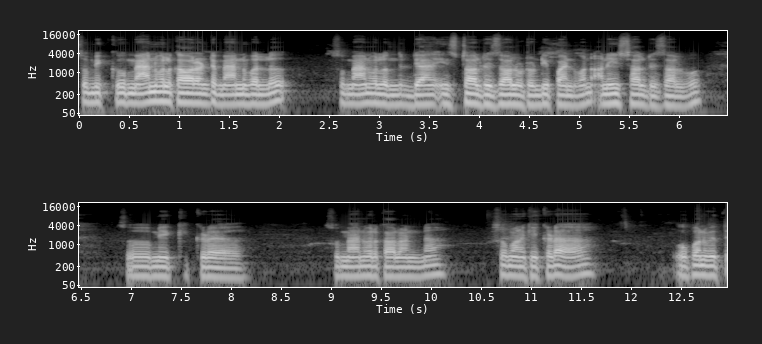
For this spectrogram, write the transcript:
సో మీకు మాన్యువల్ కావాలంటే మాన్యువల్ సో మాన్యువల్ ఉంది. డా install Resolve twenty point one uninstall Resolve so మీకు ఇక్కడ సో మాన్యువల్ కావాలంటున్నా సో మనకి ఇక్కడ ఓపెన్ విత్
